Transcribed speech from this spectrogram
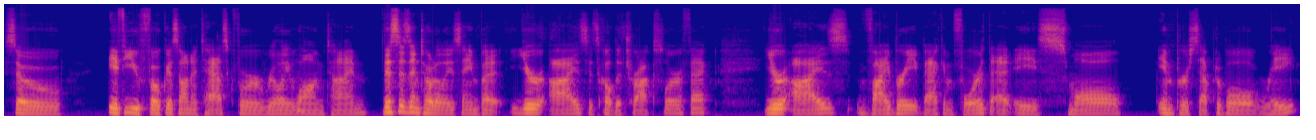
So if you focus on a task for a really mm-hmm. long time, this isn't totally the same, but your eyes, it's called the Troxler effect. Your eyes vibrate back and forth at a small, imperceptible rate.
